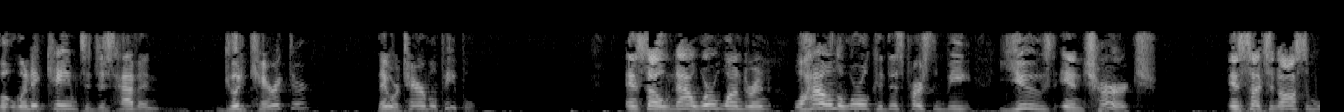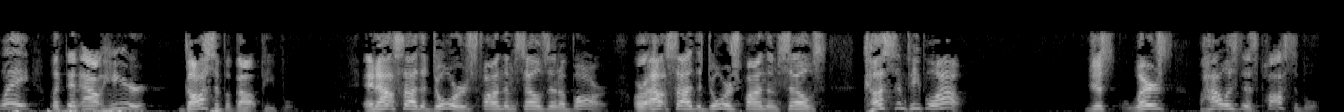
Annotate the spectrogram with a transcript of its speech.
but when it came to just having good character, they were terrible people. And so now we're wondering, well, how in the world could this person be used in church in such an awesome way, but then out here gossip about people? And outside the doors find themselves in a bar, or outside the doors find themselves cussing people out. Just where's how is this possible?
